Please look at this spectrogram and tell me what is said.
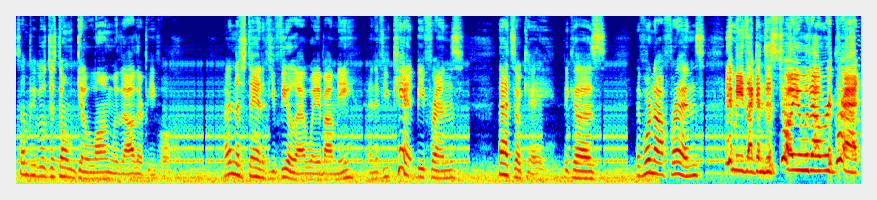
Some people just don't get along with other people. I understand if you feel that way about me, and if you can't be friends, that's okay, because if we're not friends, it means I can destroy you without regret!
